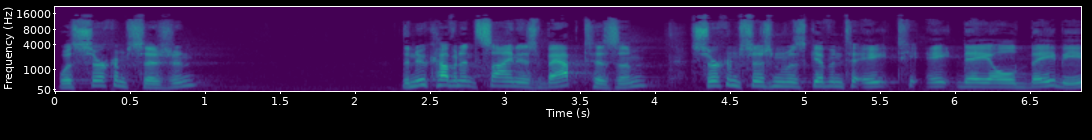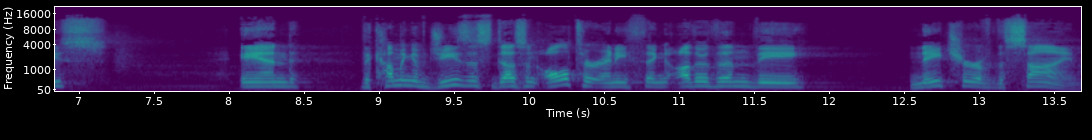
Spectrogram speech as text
was circumcision, the new covenant sign is baptism. Circumcision was given to eight, eight day old babies. And the coming of Jesus doesn't alter anything other than the nature of the sign.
